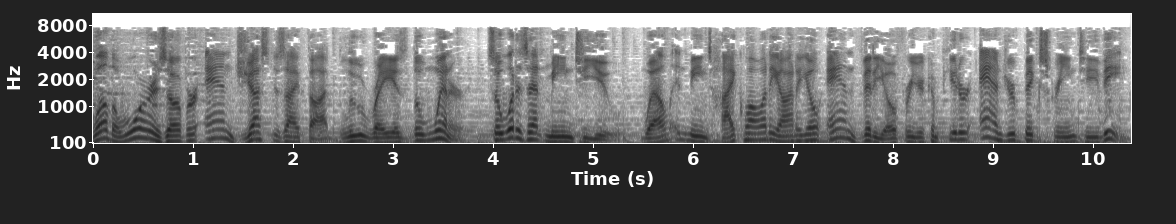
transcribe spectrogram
Well, the war is over, and just as I thought, Blu ray is the winner. So, what does that mean to you? Well, it means high quality audio and video for your computer and your big screen TV.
